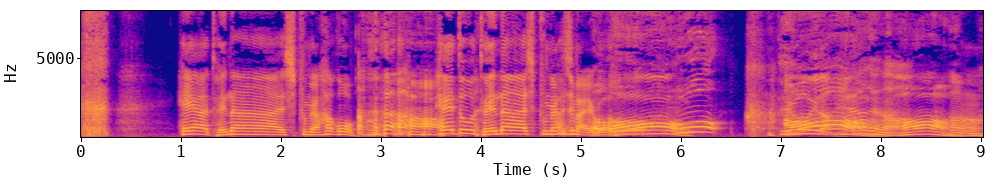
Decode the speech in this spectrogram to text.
해야 되나 싶으면 하고, 해도 되나 싶으면 하지 말고. 오. 대박이다. 아. 해야 되나? 아, 어.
